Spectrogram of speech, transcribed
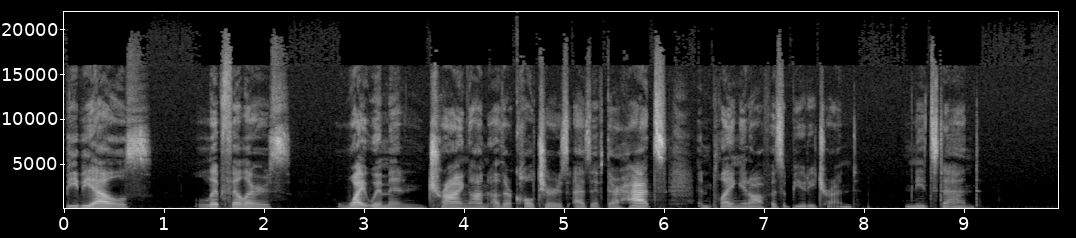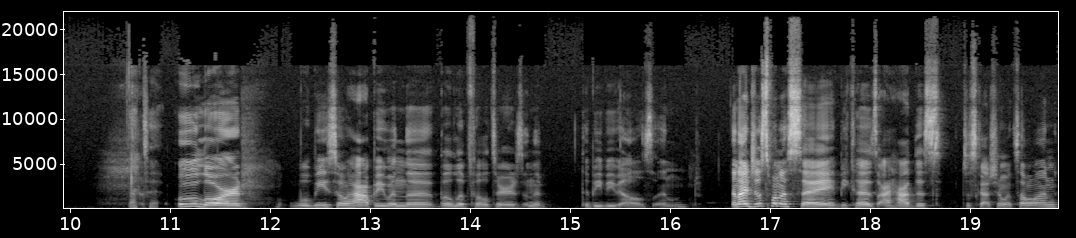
BBLs, lip fillers, white women trying on other cultures as if they're hats and playing it off as a beauty trend needs to end. That's it. Oh Lord, we'll be so happy when the the lip filters and the the BB bells and and I just want to say because I had this discussion with someone,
